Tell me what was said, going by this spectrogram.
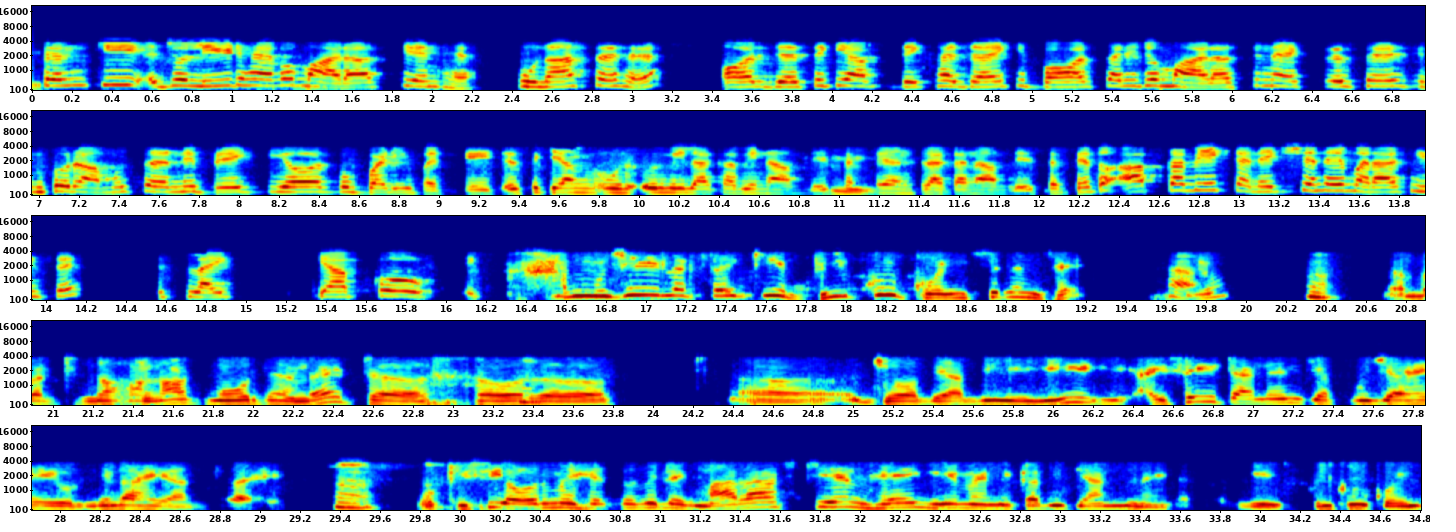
फ़िल्म की जो लीड है वो महाराष्ट्रियन है पुना से है। और जैसे कि आप देखा जाए कि बहुत सारी जो महाराष्ट्र एक्ट्रेस है जिनको रामू सर ने ब्रेक दिया और वो बड़ी बन गई। जैसे कि हम उर्मिला का भी नाम ले सकते हैं अंतरा का नाम ले सकते हैं। तो आपका भी एक कनेक्शन है मराठी से इट्स लाइक कि आपको हाँ, मुझे लगता है कि बिल्कुल कोइंसिडेंस है but not more than that और uh, uh, जो अभी अभी ये ऐसे ही टैलेंट या पूजा है उर्मिला है अंतरा है हाँ। वो किसी और में है तो भी लेकिन महाराष्ट्रियन है ये मैंने कभी ध्यान में नहीं रखा ये बिल्कुल कोई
